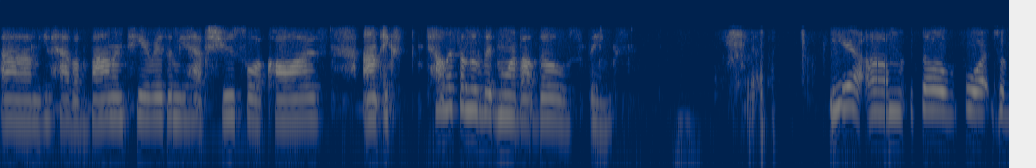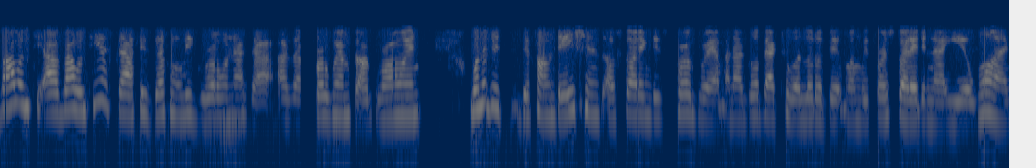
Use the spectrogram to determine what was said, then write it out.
Um, you have a volunteerism, you have shoes for a cause. Um, ex- tell us a little bit more about those things. Yeah, um, so for to volunteer, our volunteer staff is definitely growing as our as our programs are growing. One of the, the foundations of starting this program, and I go back to a little bit when we first started in our year one,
